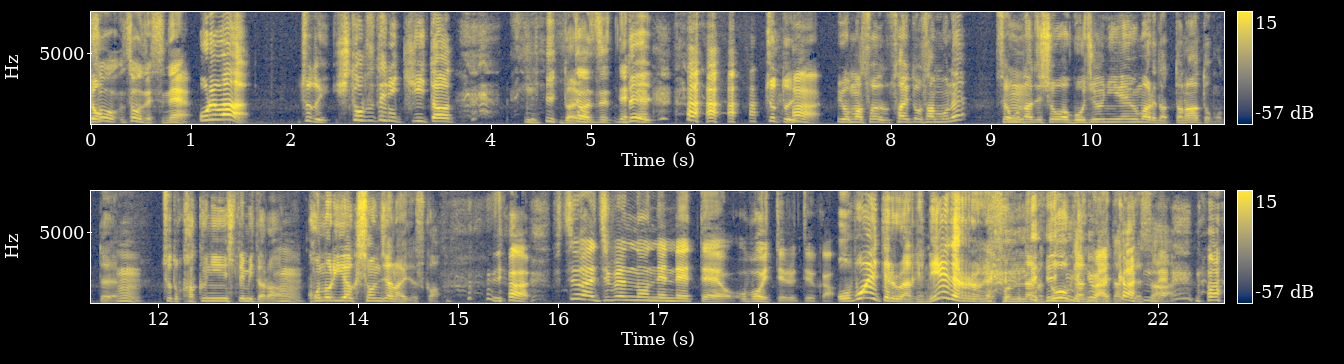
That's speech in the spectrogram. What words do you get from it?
やそうそうですね。俺はちょっと人づてに聞いた 人づて。でちょっと、はい。やまあそう斉藤さんもねそれうん。同じ昭和52年生まれだったなと思って、うん。ちょっと確認してみたら、うん。このリアクションじゃないですか。いや普通は自分の年齢って覚えてるっていうか。覚えてるわけねえだろそんなのどう考えたってさ。な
